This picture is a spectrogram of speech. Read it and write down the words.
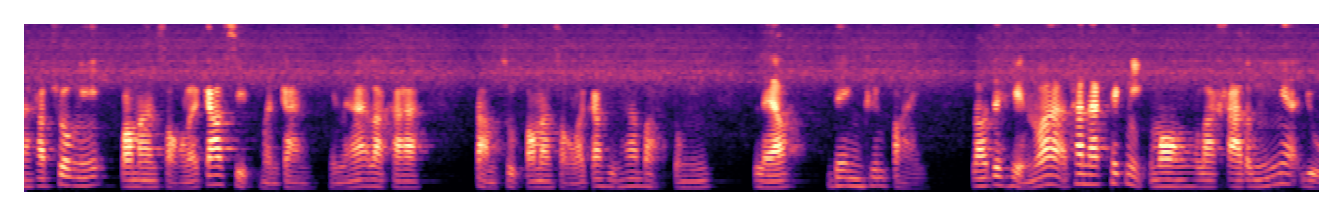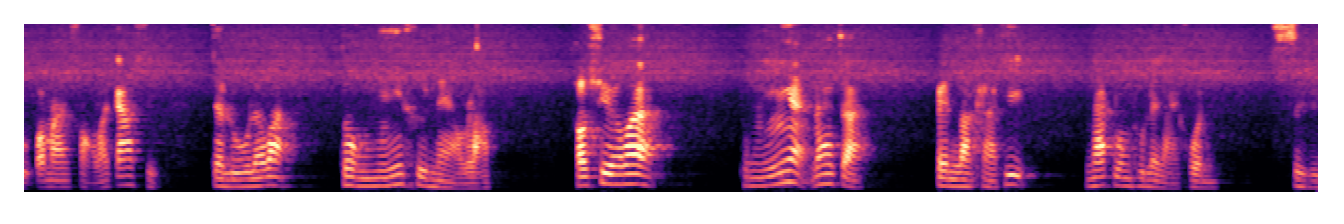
นะครับ ช่วงนี้ประมาณ 290 เหมือนกันเห็นไหมฮะราคาต่ำสุดประมาณ 295 บาทตรงนี้ แล้วเด้งขึ้นไป เราจะเห็นว่าถ้านักเทคนิคมองราคาตรงนี้เนี่ยอยู่ประมาณ 290 จะรู้แล้วว่า ตรงนี้คือแนวรับเขาเชื่อว่า ตรงนี้เนี่ยน่าจะเป็นราคาที่นักลงทุนหลาย ๆ คนซื้อ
